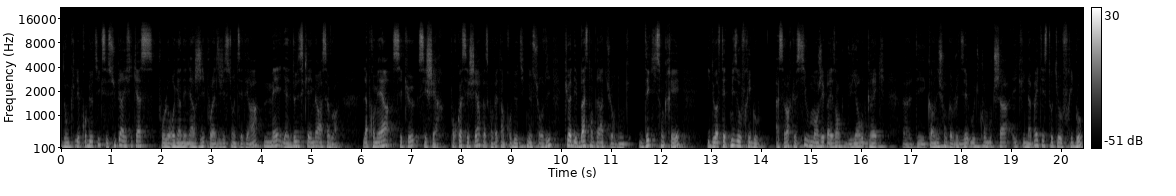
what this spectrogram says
Donc les probiotiques, c'est super efficace pour le regain d'énergie, pour la digestion, etc. Mais il y a deux disclaimers à savoir. La première, c'est que c'est cher. Pourquoi c'est cher? Parce qu'en fait, un probiotique ne survit qu'à des basses températures. Donc dès qu'ils sont créés, ils doivent être mis au frigo. À savoir que si vous mangez par exemple du yaourt grec, euh, des cornichons, comme je disais, ou du kombucha et qui n'a pas été stocké au frigo,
